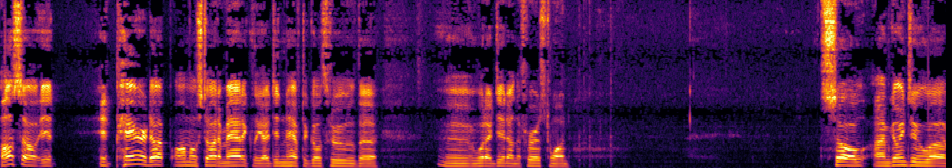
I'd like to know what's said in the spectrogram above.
also, it it paired up almost automatically. I didn't have to go through the uh, what I did on the first one. So I'm going to uh,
